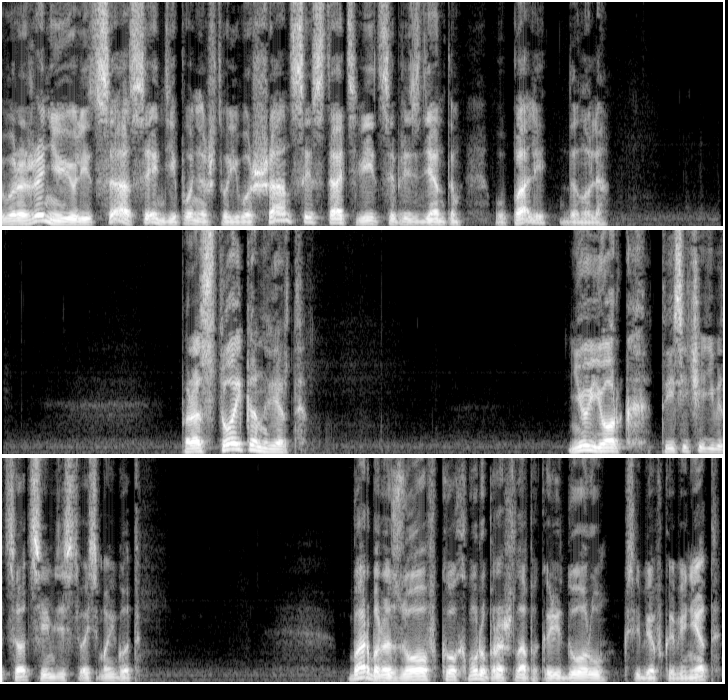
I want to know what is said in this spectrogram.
Выражению ее лица Сэнди понял, что его шансы стать вице-президентом упали до нуля. Простой конверт. Нью-Йорк, 1978 год. Барбара Зовко хмуро прошла по коридору к себе в кабинет,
